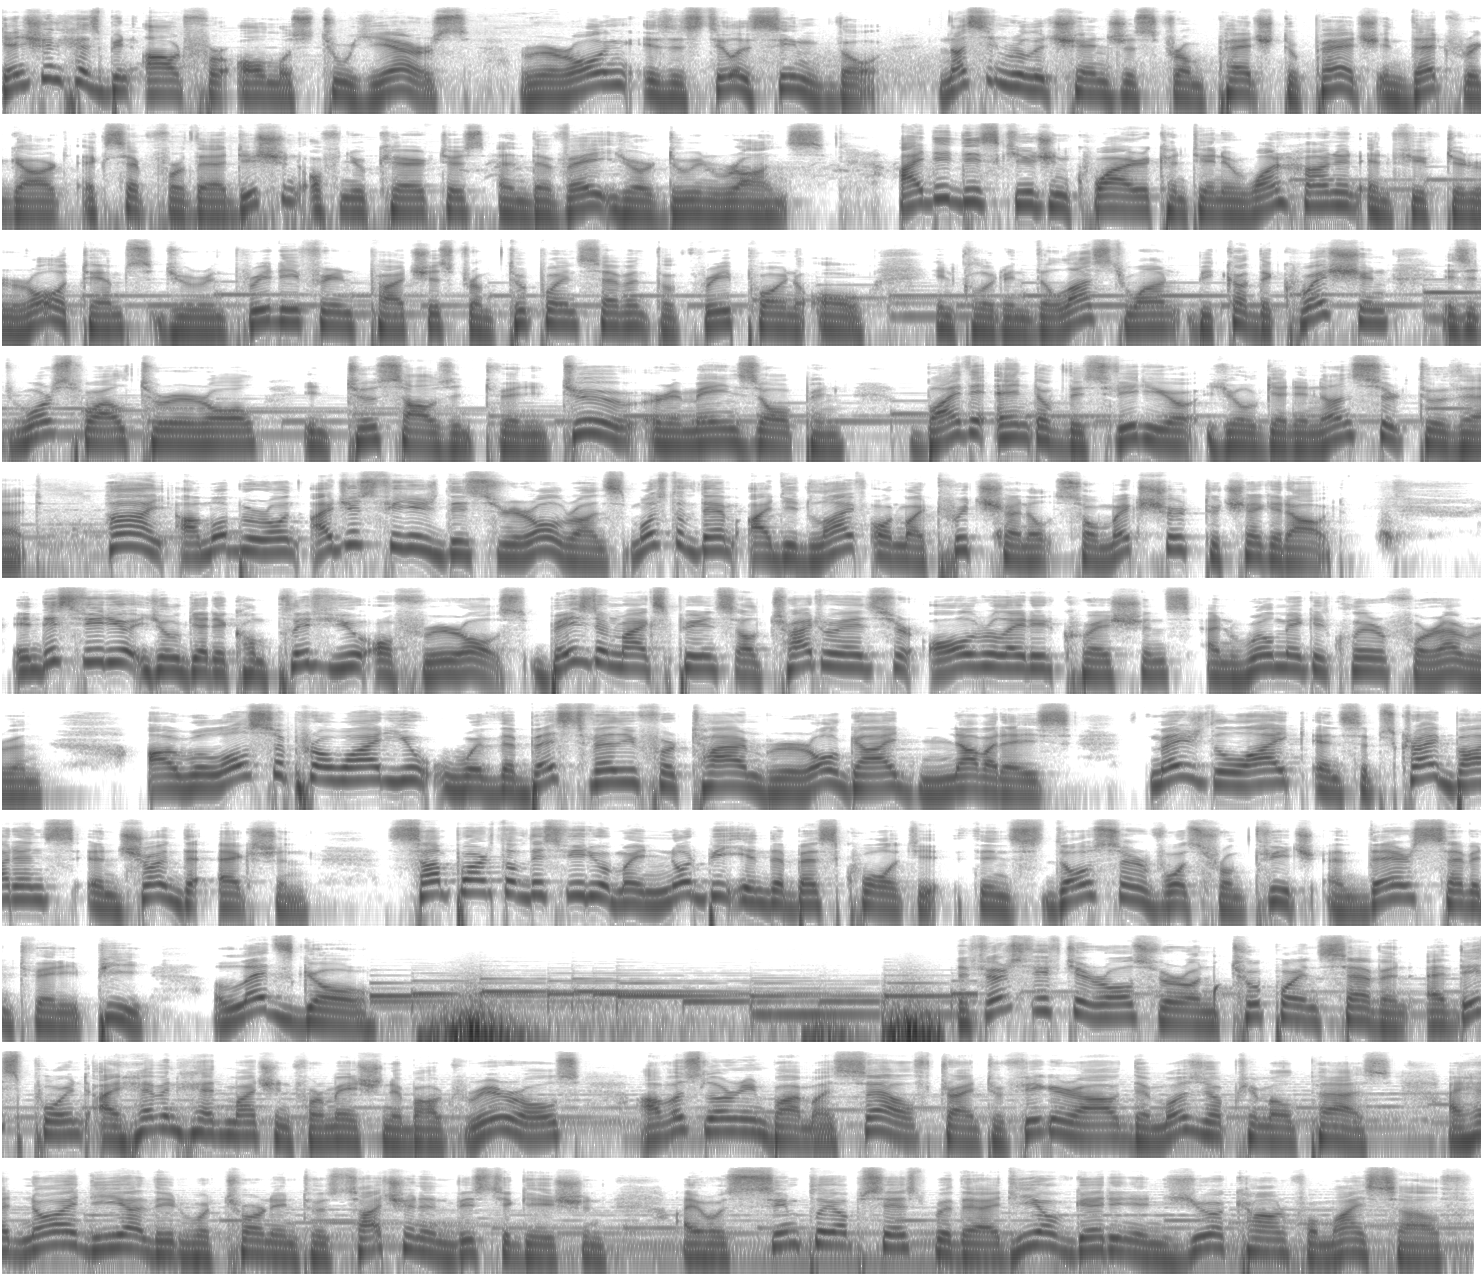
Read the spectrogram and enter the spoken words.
Genshin has been out for almost 2 years. Rerolling is still a thing though. Nothing really changes from patch to patch in that regard except for the addition of new characters and the way you're doing runs. I did this huge inquiry containing 150 reroll attempts during 3 different patches from 2.7 to 3.0, including the last one because the question is it worthwhile to reroll in 2022 remains open. By the end of this video, you'll get an answer to that. Hi, I'm Oberon. I just finished these reroll runs. Most of them I did live on my Twitch channel, so make sure to check it out. In this video, you'll get a complete view of rerolls. Based on my experience, I'll try to answer all related questions and will make it clear for everyone. I will also provide you with the best value for time reroll guide nowadays. Smash the like and subscribe buttons and join the action. Some part of this video may not be in the best quality, since those are votes from Twitch and they're 720p. Let's go! The first 50 rolls were on 2.7. At this point, I haven't had much information about rerolls. I was learning by myself, trying to figure out the most optimal path. I had no idea that it would turn into such an investigation. I was simply obsessed with the idea of getting a new account for myself.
